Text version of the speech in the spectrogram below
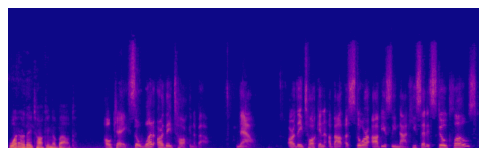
What are they talking about? Okay, so what are they talking about? Now, are they talking about a store? Obviously not. He said it's still closed.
